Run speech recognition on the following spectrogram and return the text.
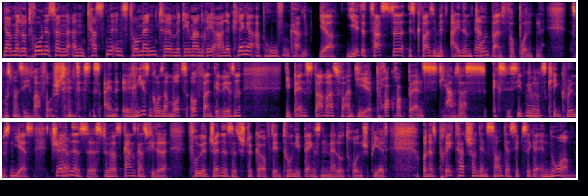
Ja, Mellotron ist ein, ein Tasteninstrument, äh, mit dem man reale Klänge abrufen kann. Ja, jede Taste ist quasi mit einem ja. Tonband verbunden. Das muss man sich mal vorstellen. Das ist ein riesengroßer Mordsaufwand gewesen. Die Bands damals, vor allem die Prog-Rock-Bands, die haben das exzessiv mhm. genutzt. King Crimson, yes. Genesis, ja. du hörst ganz, ganz viele frühe Genesis-Stücke, auf denen Tony Banks ein Mellotron spielt. Und das prägt halt schon den Sound der 70er enorm.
